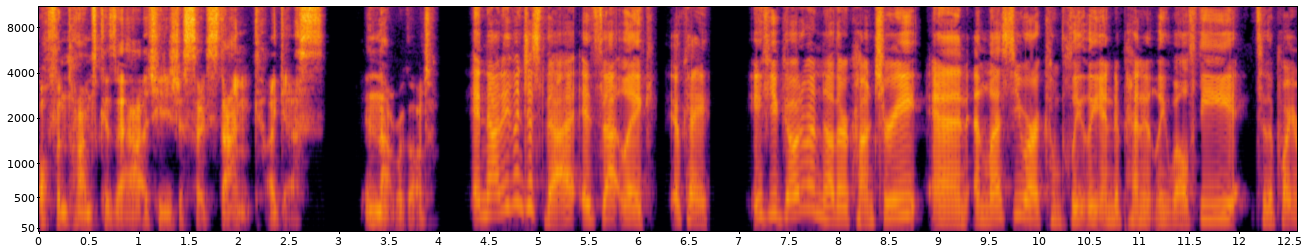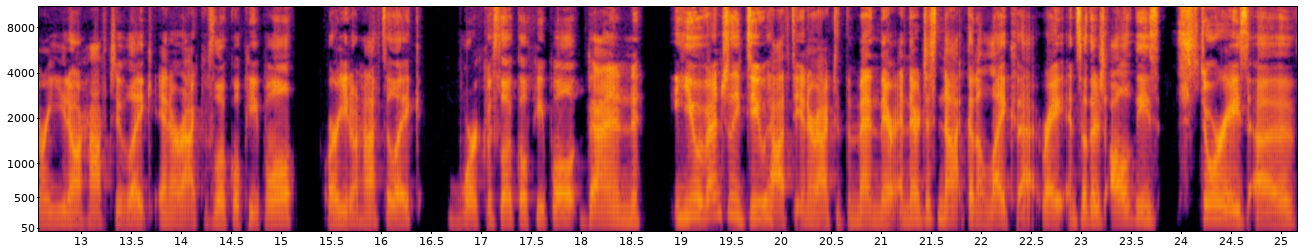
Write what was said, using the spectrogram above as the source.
Oftentimes because their attitude is just so stank, I guess in that regard. And not even just that, it's that like, okay, if you go to another country and unless you are completely independently wealthy to the point where you don't have to like interact with local people or you don't have to like work with local people, then you eventually do have to interact with the men there and they're just not going to like that, right? And so there's all these stories of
